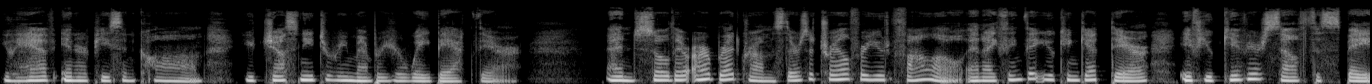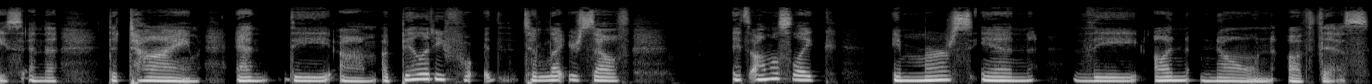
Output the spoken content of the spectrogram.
You have inner peace and calm. You just need to remember your way back there. And so there are breadcrumbs. There's a trail for you to follow. And I think that you can get there if you give yourself the space and the the time and the um, ability for to let yourself it's almost like immerse in the unknown of this.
